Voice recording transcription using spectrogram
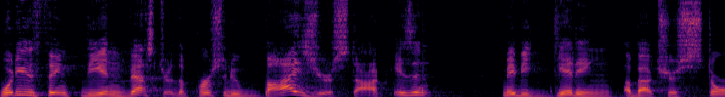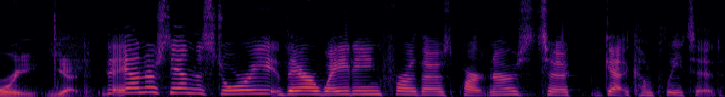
What do you think the investor, the person who buys your stock, isn't maybe getting about your story yet? They understand the story. They're waiting for those partners to get completed.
